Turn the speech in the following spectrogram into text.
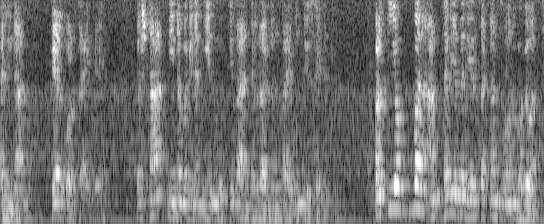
ಅಲ್ಲಿ ನಾನು ಕೇಳ್ಕೊಳ್ತಾ ಇದ್ದೆ. ಕೃಷ್ಣ, ನಿನ್ನ ಬಗ್ಗೆ ನನಗೇನು ಗೊತ್ತಿಲ್ಲ ಅಂತ ಹೇಳಿದಾಗ ನನ್ನ ತಾಯಿ ಒಂದು ದಿವಸ ಹೇಳಿದ್ರು ಪ್ರತಿಯೊಬ್ಬನ ಅಂತರ್ಯದಲ್ಲಿ ಇರತಕ್ಕಂಥವನು ಭಗವಂತ.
